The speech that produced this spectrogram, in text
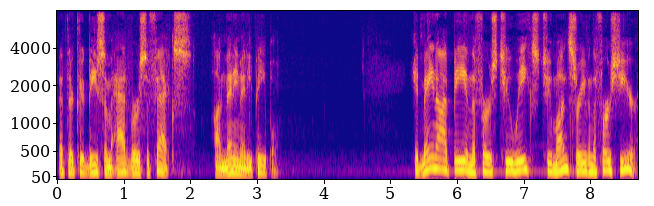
that there could be some adverse effects on many, many people. It may not be in the first two weeks, two months, or even the first year.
